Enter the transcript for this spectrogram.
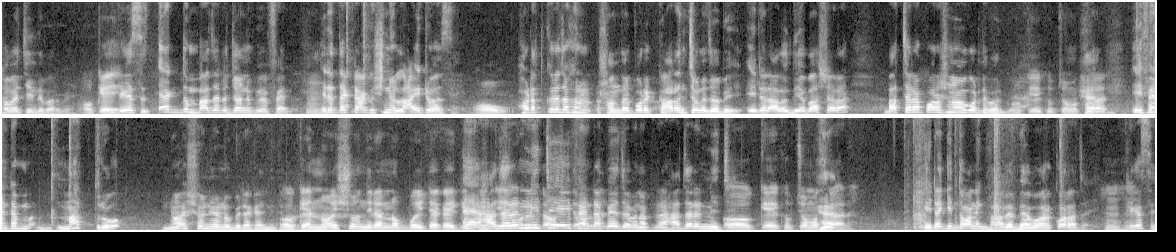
সবাই চিনতে পারবে। ওকে। ঠিক আছে? একদম বাজারে জনপ্রিয় ফ্যান এটাতে একটা আকর্ষণীয় লাইটও আছে। ও। হঠাৎ করে যখন সন্ধ্যার পরে কারেন্ট চলে যাবে এটার আলো দিয়ে বাচ্চারা বাচ্চারা পড়াশোনাও করতে পারবে। ওকে খুব হ্যাঁ চমৎকার। এই ফ্যানটা মাত্র নয়শো নিরানব্বই টাকায় নিতে ওকে নয়শো নিরানব্বই টাকায় হ্যাঁ হাজারের নিচে এই ফ্যানটা পেয়ে যাবেন আপনারা হাজারের নিচে। ওকে খুব চমৎকার। এটা কিন্তু অনেক ভাবে ব্যবহার করা যায়। ঠিক আছে?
